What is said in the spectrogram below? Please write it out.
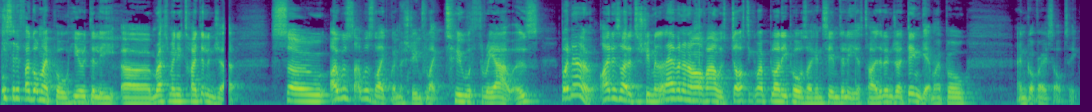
he said if I got my pull, he would delete um, WrestleMania Tye Dillinger. So I was, I was like going to stream for like two or three hours. But no, I decided to stream 11 and a half hours just to get my bloody pull so I can see him delete his Tye Dillinger. Didn't get my pull and got very salty.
